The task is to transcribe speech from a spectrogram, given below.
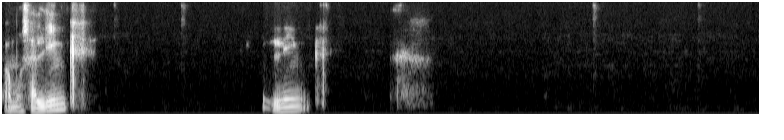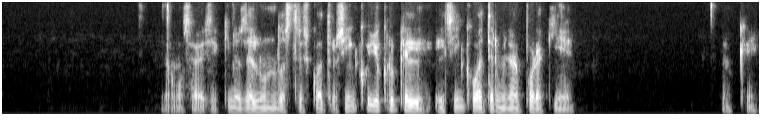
Vamos a link. Link. Vamos a ver si aquí nos da el 1, 2, 3, 4, 5. Yo creo que el, el 5 va a terminar por aquí. ¿eh? Ok.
